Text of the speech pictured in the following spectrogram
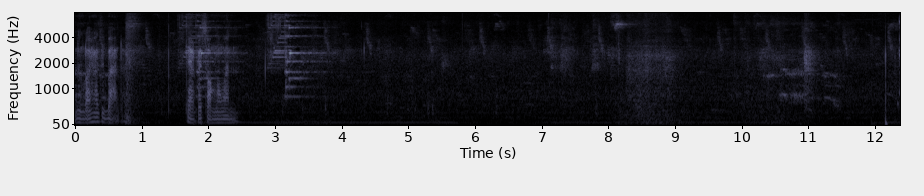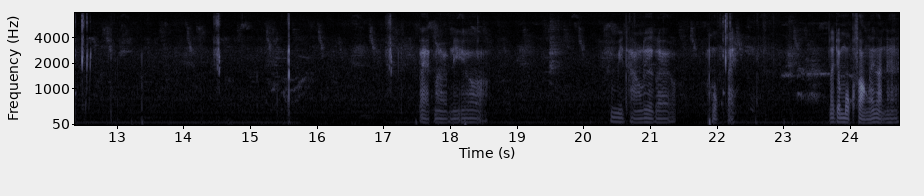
หนึ่งร้อยห้าสิบาท แจกไปสองรางวัล แปดมาแบบนี้ก็ไม่มีทางเลือกแล้วหกไป เราจะหมกสองไว้ก่อนนะฮะ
